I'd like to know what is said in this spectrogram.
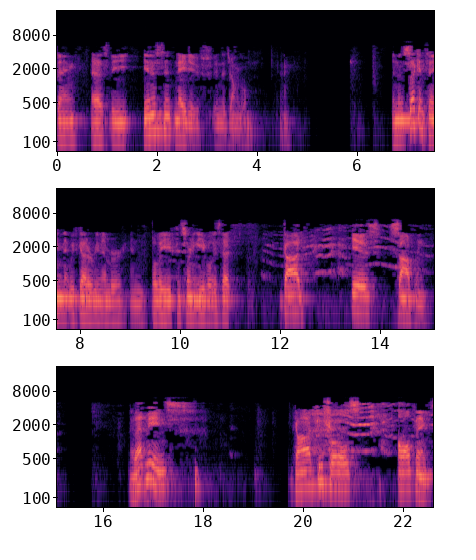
thing as the innocent native in the jungle. Okay? And the second thing that we've got to remember and believe concerning evil is that God is sovereign. Now that means God controls all things,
